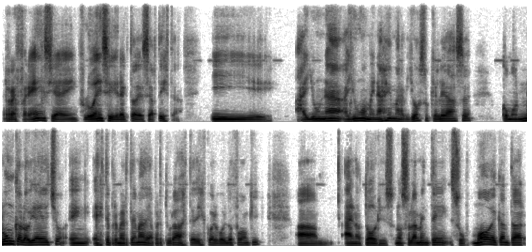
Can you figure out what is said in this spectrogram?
referencia e influencia directa de ese artista. Y hay, una, hay un homenaje maravilloso que le hace, como nunca lo había hecho en este primer tema de apertura a este disco del Gold of Funky, a, Notorious. No solamente su modo de cantar,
